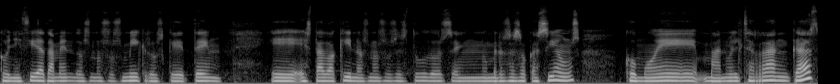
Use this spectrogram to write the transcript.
coñecida tamén dos nosos micros que ten eh, estado aquí nos nosos estudos en numerosas ocasións, como é Manuel Charrancas.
